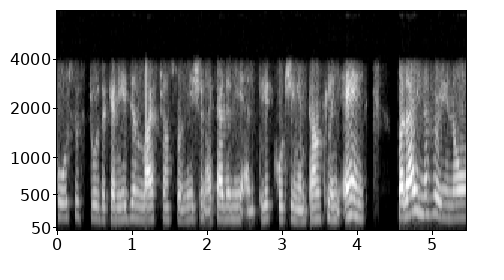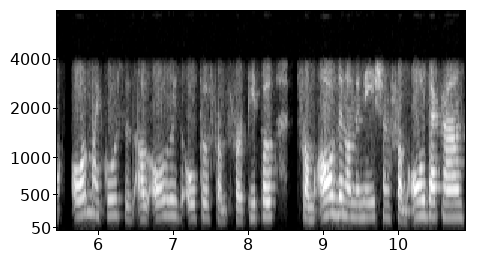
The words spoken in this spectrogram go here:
courses through the Canadian Life Transformation Academy and Click Coaching and Counseling Inc. But I never, you know, all my courses are always open from for people from all denominations, from all backgrounds,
